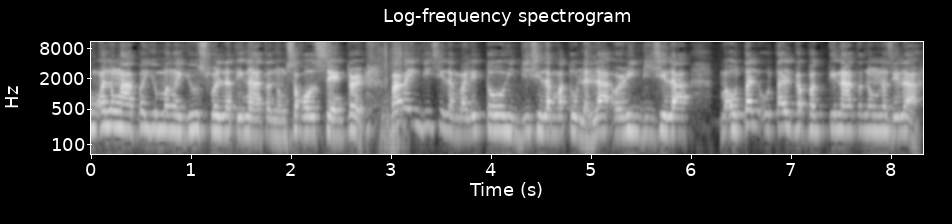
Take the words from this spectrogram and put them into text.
kung ano nga ba yung mga usual na tinatanong sa call center para hindi sila malito, hindi sila matulala, or hindi sila mautal-utal kapag tinatanong na sila.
